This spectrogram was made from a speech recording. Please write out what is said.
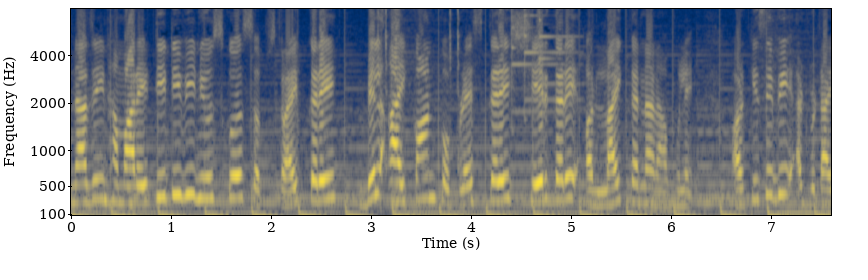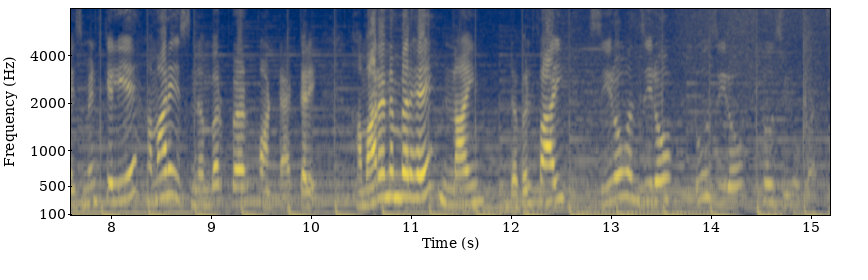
नाजरीन, हमारे टीटीवी न्यूज़ को सब्सक्राइब करें बिल आइकॉन को प्रेस करें शेयर करें और लाइक करना ना भूलें। और किसी भी एडवर्टाइजमेंट के लिए हमारे इस नंबर पर कांटेक्ट करें। हमारा नंबर है nine double five zero one zero two zero two zero पर।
